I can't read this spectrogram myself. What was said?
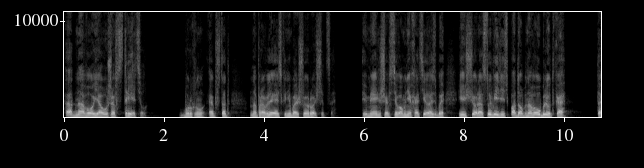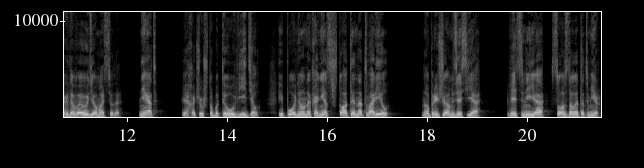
Одного я уже встретил!» — буркнул Эпштадт, направляясь к небольшой рощице. «И меньше всего мне хотелось бы еще раз увидеть подобного ублюдка. Так давай уйдем отсюда». «Нет, я хочу, чтобы ты увидел и понял, наконец, что ты натворил. Но при чем здесь я? Ведь не я создал этот мир».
